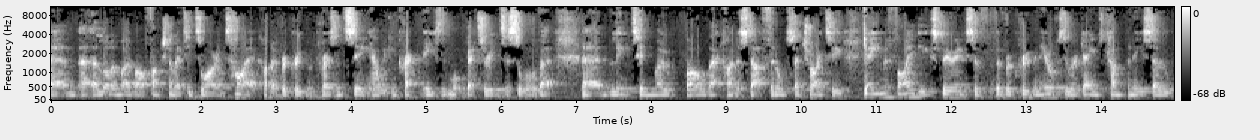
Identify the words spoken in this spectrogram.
um, a lot of mobile functionality to our entire kind of recruitment presence, seeing how we can crack these better into sort of a, um, LinkedIn mobile, that kind of stuff, and also try to gamify the experience of, of recruitment here. Obviously, we're a games company, so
